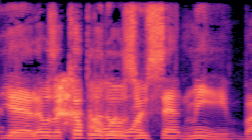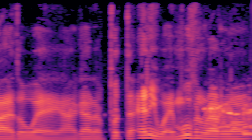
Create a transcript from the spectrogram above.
yeah, there was a couple of those want... you sent me, by the way. I gotta put the anyway. Moving right along.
